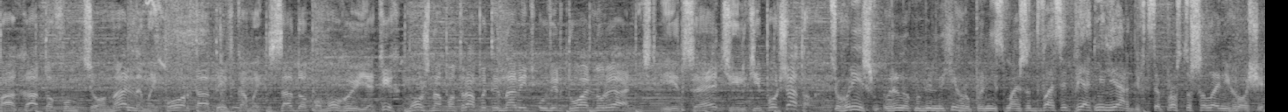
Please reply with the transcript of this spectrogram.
багатофункціональними портативками, за допомогою яких можна потрапити навіть у віртуальну реальність. І це тільки початок. Цьогоріч ринок мобільних ігор приніс майже 25 мільярдів. Це просто шалені гроші.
